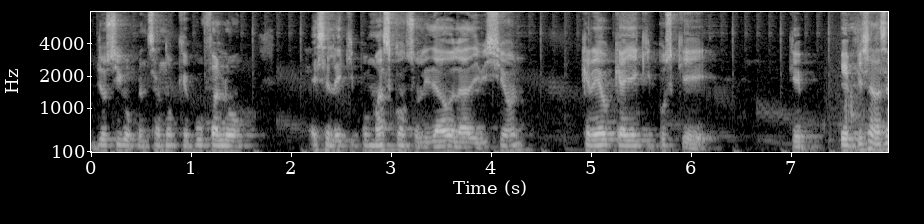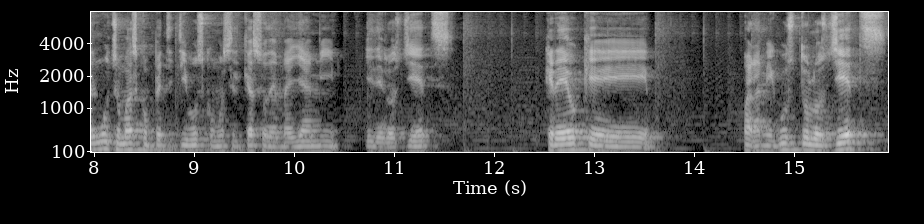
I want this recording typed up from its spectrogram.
Yo sigo pensando que Buffalo es el equipo más consolidado de la división. Creo que hay equipos que, que empiezan a ser mucho más competitivos, como es el caso de Miami y de los Jets. Creo que, para mi gusto, los Jets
